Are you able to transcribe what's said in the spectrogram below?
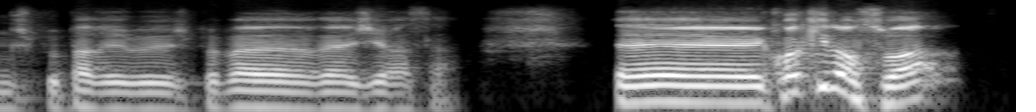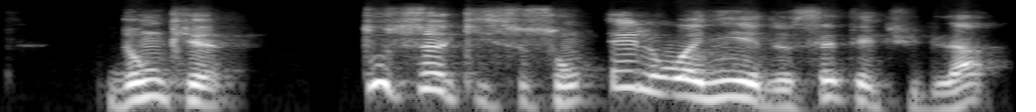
Je ne peux, pas, peux pas réagir à ça. Euh, quoi qu'il en soit, donc, tous ceux qui se sont éloignés de cette étude-là,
